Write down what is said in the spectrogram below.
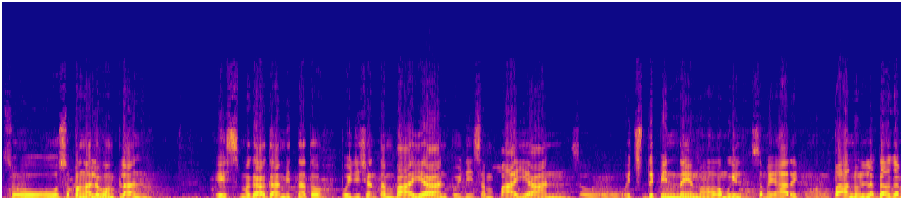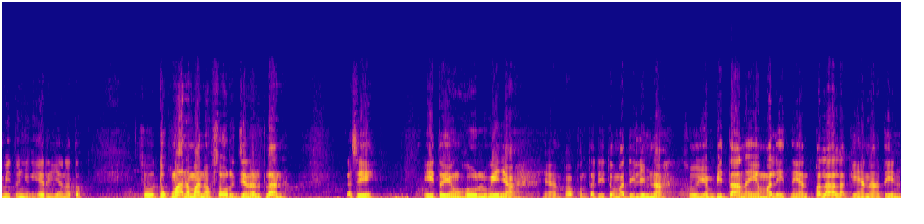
So sa pangalawang plan is magagamit na to. Pwede siyang tambayan, pwede sampayan. So it's depend na yun mga kamugil sa may-ari kung paano nila gagamitin yung area na to. So tukma naman no, sa original plan. Kasi ito yung hallway niya. Yan papunta dito, madilim na. So yung bintana yung maliit na yan, palalakihan natin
